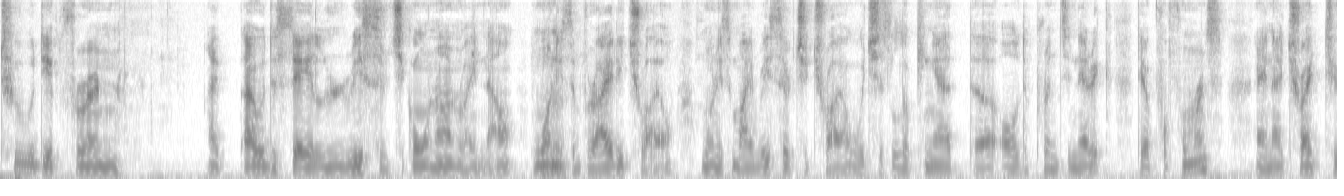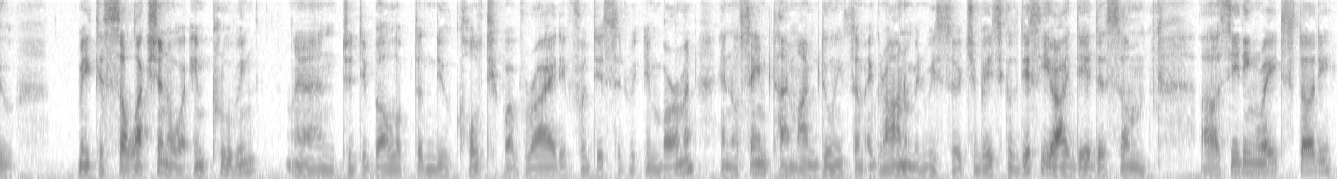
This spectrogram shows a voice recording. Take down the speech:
two different, I, I would say, research going on right now. One is a variety trial. One is my research trial, which is looking at uh, all different generic, their performance, and I try to make a selection or improving and to develop the new cultivar variety for this re- environment. And at the same time, I'm doing some agronomy research. Basically, this year I did some uh, seeding rate study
